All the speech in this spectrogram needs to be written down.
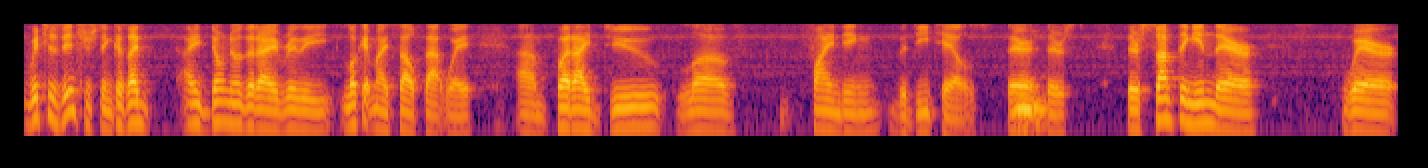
which is interesting because I I don't know that I really look at myself that way, um, but I do love finding the details. There Mm. there's there's something in there where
